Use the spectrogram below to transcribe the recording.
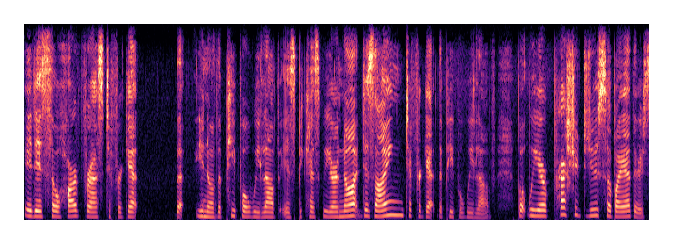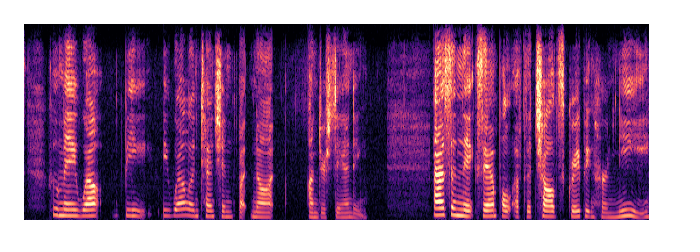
it is so hard for us to forget the you know the people we love is because we are not designed to forget the people we love but we are pressured to do so by others who may well be, be well intentioned but not understanding as in the example of the child scraping her knee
